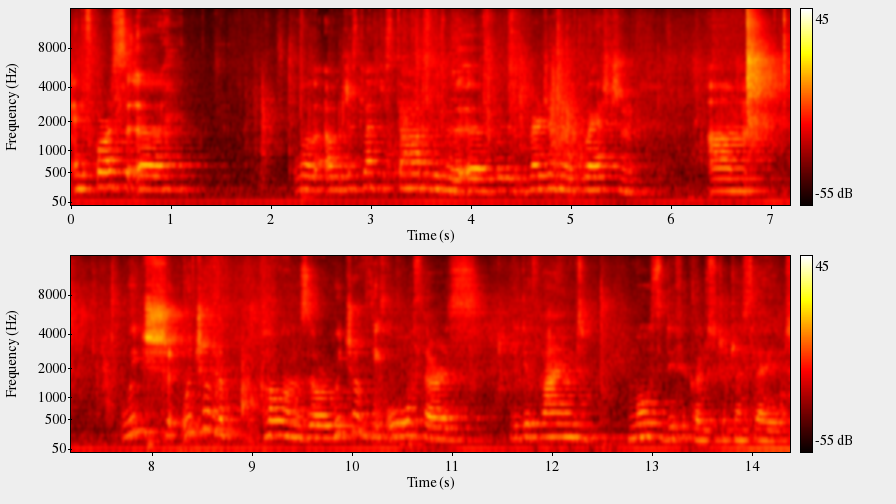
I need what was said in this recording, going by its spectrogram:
and of course. Uh, well, I would just like to start with a, uh, with a very general question. Um, which which of the poems or which of the authors did you find most difficult to translate?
